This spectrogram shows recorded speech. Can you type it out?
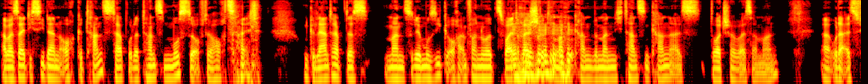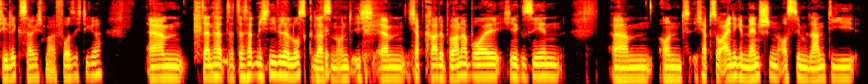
aber seit ich sie dann auch getanzt habe oder tanzen musste auf der Hochzeit und gelernt habe, dass man zu der Musik auch einfach nur zwei, drei Schritte machen kann, wenn man nicht tanzen kann als deutscher weißer Mann äh, oder als Felix, sage ich mal, vorsichtiger ähm, dann hat das hat mich nie wieder losgelassen. Und ich ähm, ich habe gerade Burner Boy hier gesehen. Ähm, und ich habe so einige Menschen aus dem Land, die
